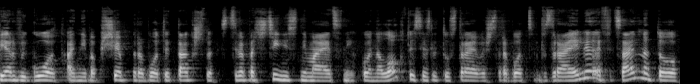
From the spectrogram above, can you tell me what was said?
первый год они вообще работают так, что с тебя почти не снимается никакой налог. То есть если ты устраиваешься работать в Израиле официально, то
